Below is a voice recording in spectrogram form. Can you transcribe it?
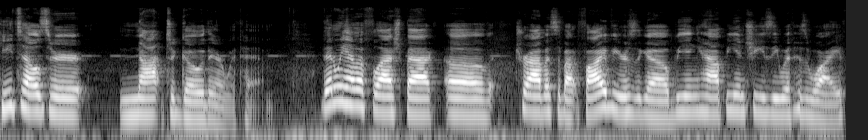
He tells her not to go there with him. Then we have a flashback of Travis about five years ago being happy and cheesy with his wife,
